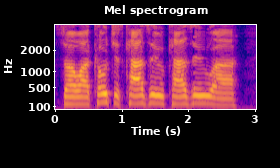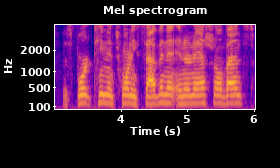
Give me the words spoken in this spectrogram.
So uh, coach is Kazu. Kazu uh, is 14 and 27 at international events.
